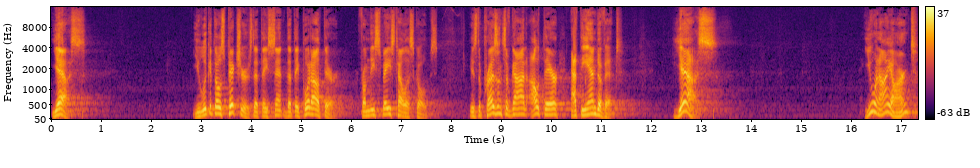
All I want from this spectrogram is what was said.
Yes. You look at those pictures that they sent that they put out there from these space telescopes. Is the presence of God out there at the end of it? Yes. You and I aren't.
